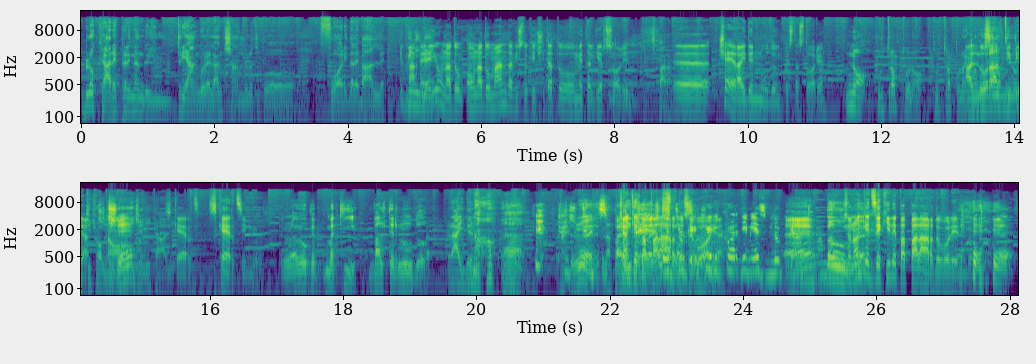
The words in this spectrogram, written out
bloccare prendendo il triangolo e lanciandolo tipo fuori dalle balle. E Ma quindi eh, io ho una, do- ho una domanda, visto che hai citato Metal Gear Solid. spara. Eh, c'è Raiden nudo in questa storia? No, purtroppo no, purtroppo no. E Allora non mi ti piace. copri No. i genitali. Scherz- scherzing. Non avevo capito. Ma chi? Walter Nudo? Raiden. No. Ah, C'è anche Pappalardo, se che, vuoi, che ricordi mi è sbloccato. Eh. Sono anche Zechile Pappalardo volendo.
